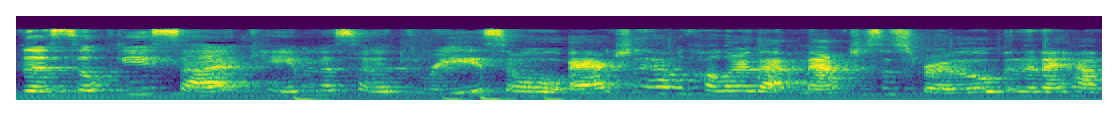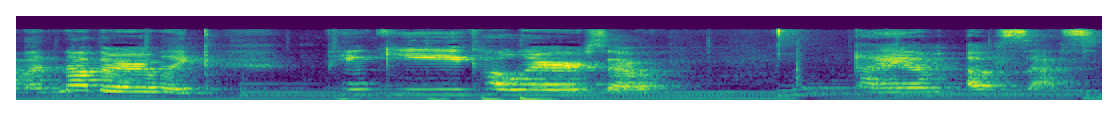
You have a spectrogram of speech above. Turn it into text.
the silky set came in a set of three. So I actually have a color that matches this robe. And then I have another like pinky color. So I am obsessed.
